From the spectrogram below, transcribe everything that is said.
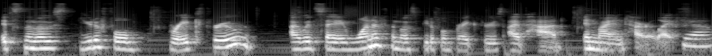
it's the most beautiful breakthrough I would say one of the most beautiful breakthroughs I've had in my entire life. Yeah.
